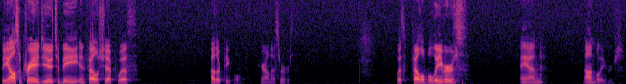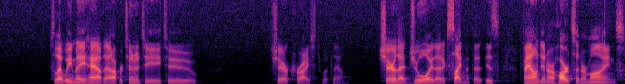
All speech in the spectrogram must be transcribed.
But He also created you to be in fellowship with other people here on this earth, with fellow believers, and non believers, so that we may have that opportunity to share Christ with them. Share that joy, that excitement that is found in our hearts and our minds.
